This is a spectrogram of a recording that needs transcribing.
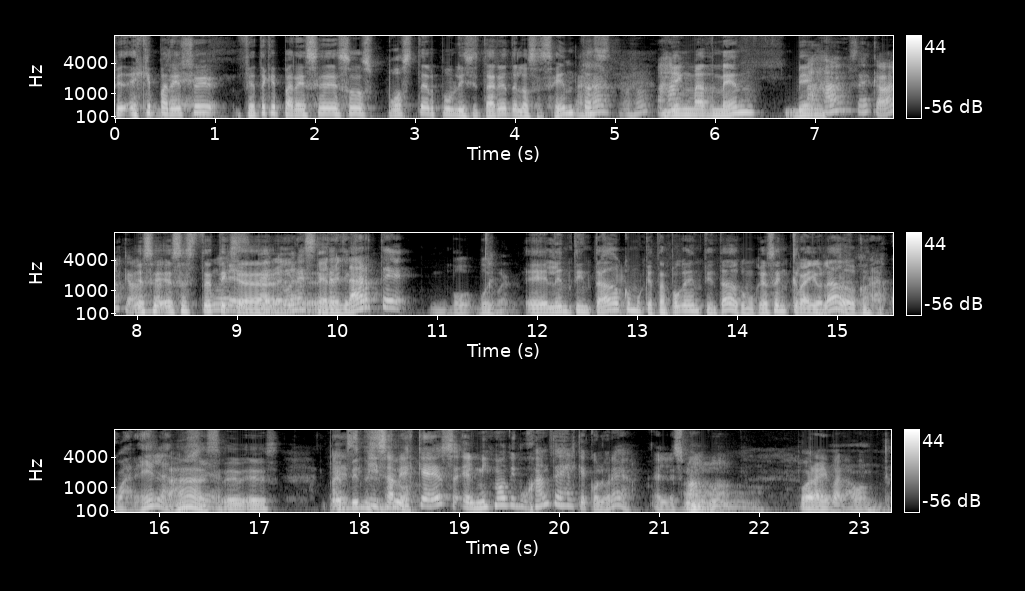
Es que parece, fíjate que parece de esos póster publicitarios de los 60 Bien Mad Men, bien Ajá, sí, cabal, cabal. ese- esa estética. Pero el, pero el arte, muy bueno. El entintado como que tampoco es entintado, como que es encrayolado. Con acuarela, Ah, no es, sé. es- Ah, es es- bien y sabes que es el mismo dibujante es el que colorea, el Smallwood. Por ahí va la onda.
